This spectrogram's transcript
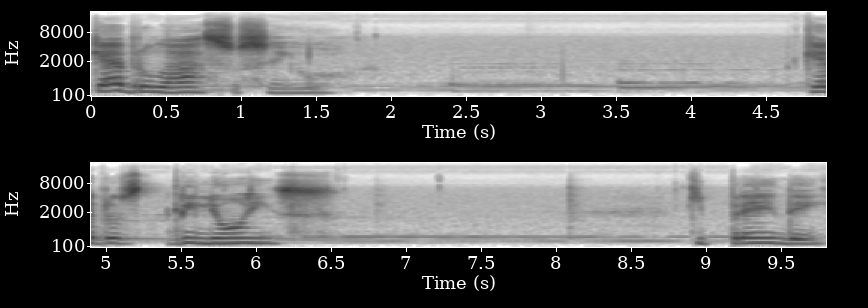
Quebra o laço, Senhor. Quebra os grilhões que prendem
